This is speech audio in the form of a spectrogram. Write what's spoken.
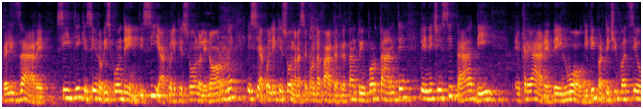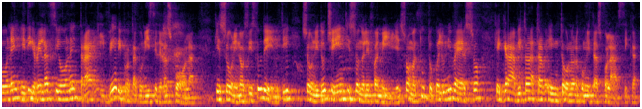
realizzare siti che siano rispondenti sia a quelle che sono le norme e sia a quelle che sono, la seconda parte altrettanto importante, le necessità di eh, creare dei luoghi di partecipazione e di relazione tra i veri protagonisti della scuola che sono i nostri studenti, sono i docenti, sono le famiglie, insomma tutto quell'universo che gravita intorno alla comunità scolastica.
